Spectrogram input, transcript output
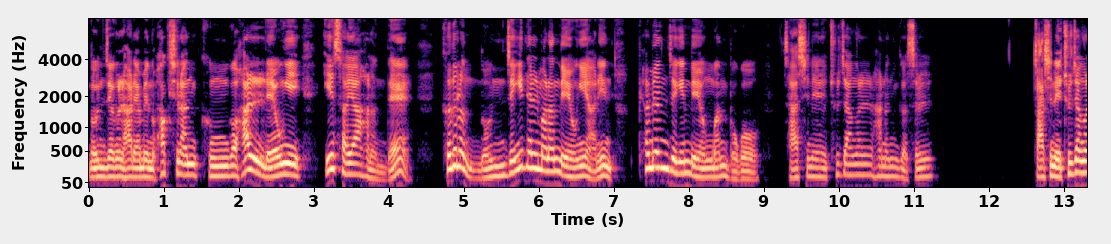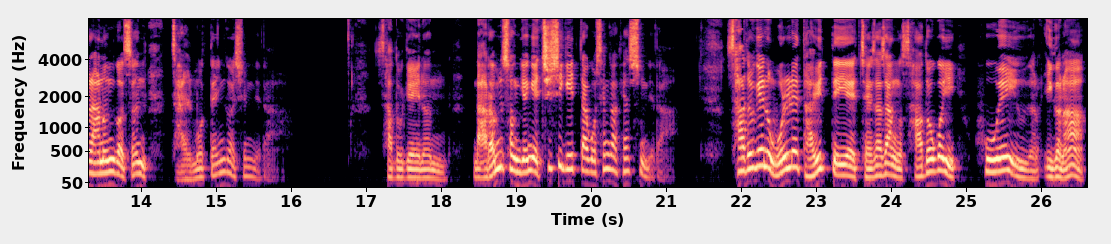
논쟁을 하려면 확실한 근거할 내용이 있어야 하는데 그들은 논쟁이 될 만한 내용이 아닌 표면적인 내용만 보고 자신의 주장을 하는 것을 자신의 주장을 하는 것은 잘못된 것입니다. 사두개인은 나름 성경에 지식이 있다고 생각했습니다. 사도계는 원래 다윗 때의 제사장 사독의 후예이거나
